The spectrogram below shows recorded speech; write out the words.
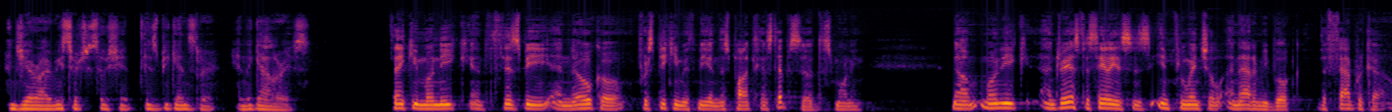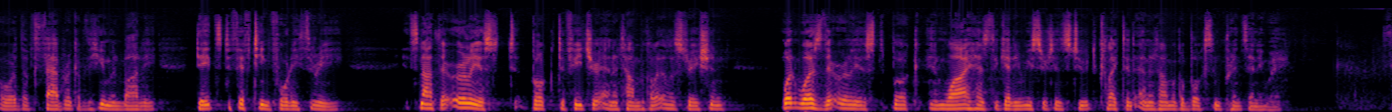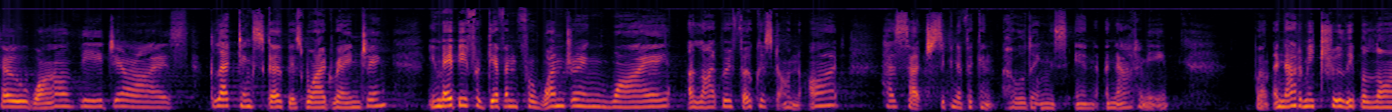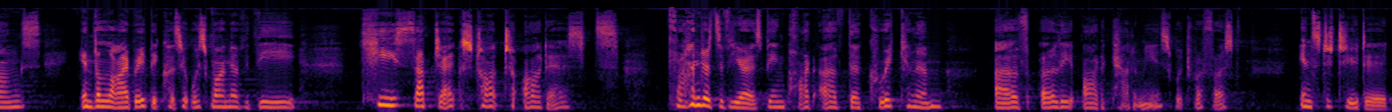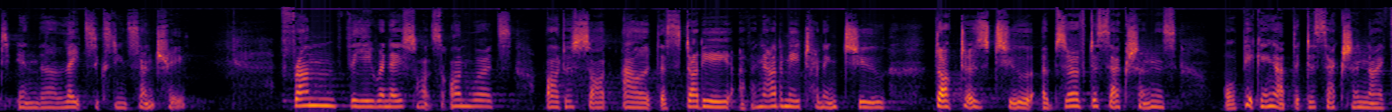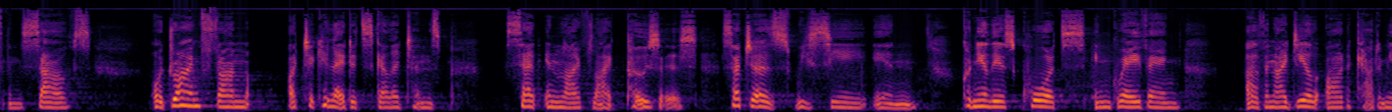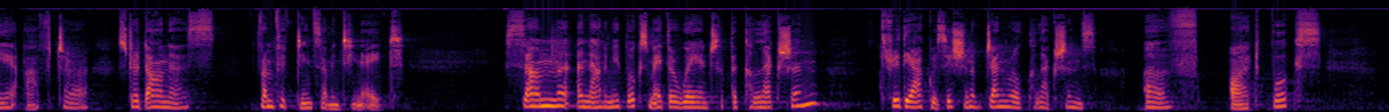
and GRI research associate Thisbe Gensler in the galleries. Thank you, Monique and Thisbe and Naoko, for speaking with me in this podcast episode this morning. Now, Monique, Andreas Vesalius' influential anatomy book, The Fabrica, or The Fabric of the Human Body, dates to 1543 it's not the earliest book to feature anatomical illustration. What was the earliest book, and why has the Getty Research Institute collected anatomical books and prints anyway? So while the GRI's collecting scope is wide ranging, you may be forgiven for wondering why a library focused on art has such significant holdings in anatomy. Well, anatomy truly belongs in the library because it was one of the key subjects taught to artists for hundreds of years being part of the curriculum of early art academies, which were first instituted in the late 16th century. From the Renaissance onwards, artists sought out the study of anatomy, turning to doctors to observe dissections or picking up the dissection knife themselves or drawing from articulated skeletons set in lifelike poses, such as we see in Cornelius Cort's engraving of an ideal art academy after Stradanus from 1578. Some anatomy books made their way into the collection through the acquisition of general collections of art books.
